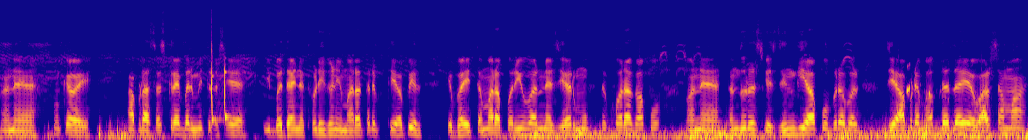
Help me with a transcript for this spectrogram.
અને શું કહેવાય, આપણા સબસ્ક્રાઈબર મિત્ર છે એ બધાને થોડી ઘણી મારા તરફથી અપીલ કે ભાઈ તમારા પરિવારને ઝેર મુક્ત ખોરાક આપો અને તંદુરસ્ત કે જિંદગી આપો, બરાબર? જે આપણે બાપ દાદાએ વારસામાં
